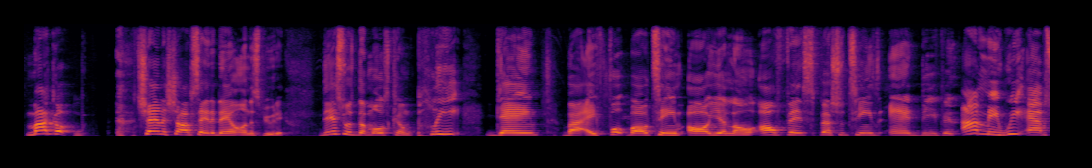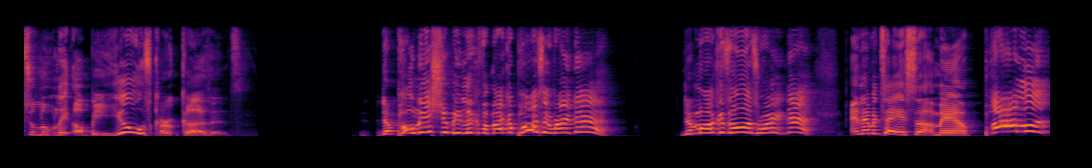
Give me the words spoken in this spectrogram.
Michael Shannon Sharpe said today on Undisputed, this was the most complete game by a football team all year long. Offense, special teams, and defense. I mean, we absolutely abused Kirk Cousins. The police should be looking for Micah Parsons right now. DeMarcus Owens right now. And let me tell you something, man. Pollard,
